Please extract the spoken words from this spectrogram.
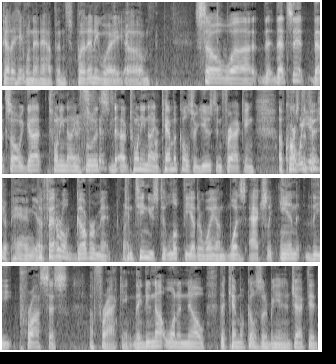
Gotta hate when that happens. But anyway. Um, So uh, th- that's it. That's all we got. Twenty nine fluids, uh, twenty nine chemicals are used in fracking. Of course, we the, in Japan yet, the federal government continues to look the other way on what's actually in the process of fracking. They do not want to know the chemicals that are being injected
